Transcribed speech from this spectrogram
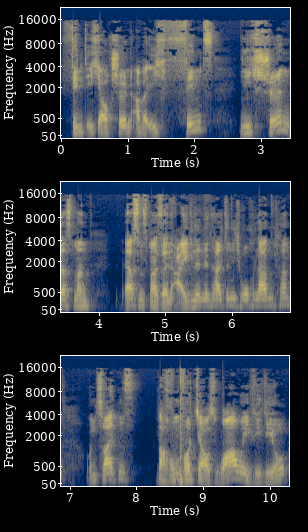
Finde ich auch schön, aber ich finde es nicht schön, dass man erstens mal seine eigenen Inhalte nicht hochladen kann und zweitens, warum wollt ihr aus Huawei-Video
